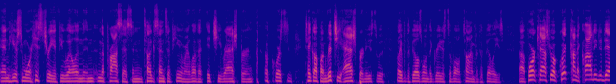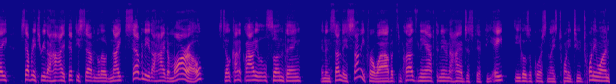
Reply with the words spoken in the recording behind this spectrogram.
and hear some more history, if you will, in, in, in the process and Tug's sense of humor. I love that Itchy Rashburn. of course, take off on Richie Ashburn, who used to play for the Phillies, one of the greatest of all time for the Phillies. Uh, forecast real quick, kind of cloudy today. 73 the high, 57 the low tonight, 70 the high tomorrow. Still kind of cloudy, little sun thing. And then Sunday, sunny for a while, but some clouds in the afternoon and a high of just 58. Eagles, of course, nice 22 21.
